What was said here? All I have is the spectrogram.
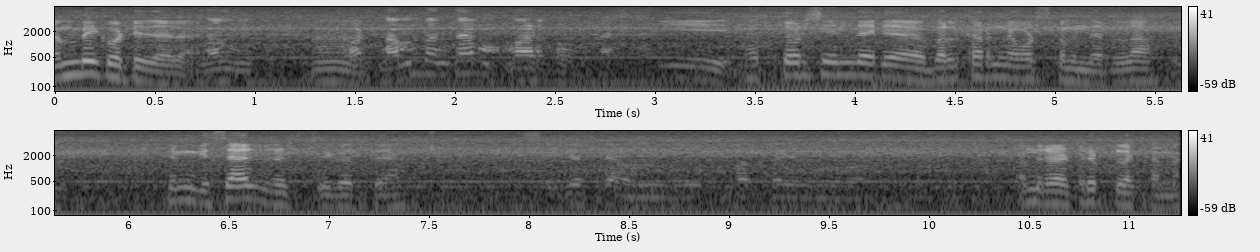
ನಂಬಿ ಕೊಟ್ಟಿದ್ದಾರೆ. ನಂಬಿ ಬಟ್ ನಮ್ದಂತೆ ಮಾಡ್ಕೋಬೇಕು ಈ ಹತ್ತು ವರ್ಷದಿಂದ ಬಲ್ಕರ್ನ ಓಡಿಸ್ಕೊಂಬಂದಿರಲ್ಲ ನಿಮಗೆ ಸ್ಯಾಲ್ರಿ ಎಷ್ಟು ಸಿಗುತ್ತೆ? ಸಿಗುತ್ತೆ ಒಂದು ಇಪ್ಪತ್ತೈದು ಅಂದರೆ ಟ್ರಿಪ್ ಲೆಕ್ಕನ.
